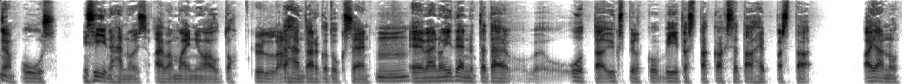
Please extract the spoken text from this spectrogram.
Joo. uusi, niin siinähän olisi aivan mainio auto Kyllä. tähän tarkoitukseen. Mm. Mä en ole itse nyt tätä uutta 1,5 200 heppasta ajanut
